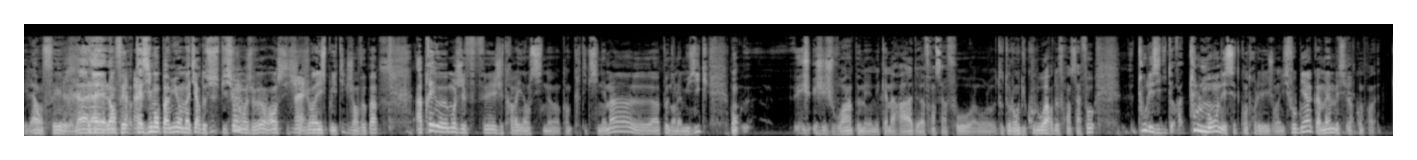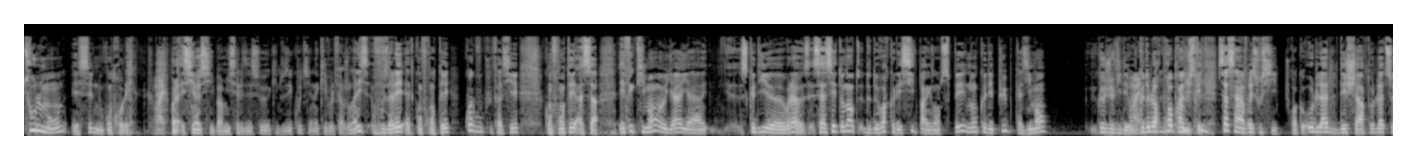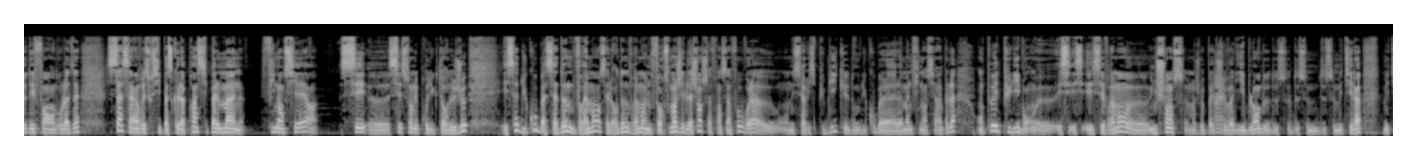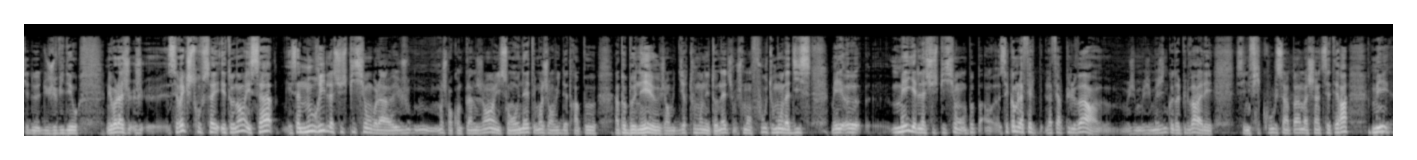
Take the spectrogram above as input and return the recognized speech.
Et là, on fait, là, là, là, on fait quasiment pas mieux en matière de suspicion. Moi, je veux vraiment, si je suis journaliste politique, j'en veux pas. Après, euh, moi, j'ai fait, j'ai travaillé dans le cinéma en tant que critique cinéma, euh, un peu dans la musique. Bon je, je vois un peu mes, mes, camarades à France Info, euh, tout au long du couloir de France Info, tous les éditeurs, tout le monde essaie de contrôler les journalistes. Il faut bien quand même essayer de comprendre. Tout le monde essaie de nous contrôler. Ouais. Voilà. Et si ainsi, parmi celles et ceux qui nous écoutent, il y en a qui veulent faire journaliste, vous allez être confrontés, quoi que vous fassiez, confrontés à ça. Effectivement, il y a, y a ce que dit, euh, voilà, c'est assez étonnant de, de voir que les sites, par exemple, SP, n'ont que des pubs quasiment que jeux vidéo, Ouais. que de leur propre industrie. Ça, c'est un vrai souci. Je crois qu'au-delà des chartes, au-delà de se défendre, au-delà de ça, c'est un vrai souci parce que la principale manne financière, c'est euh, ce sont les producteurs de jeux. Et ça du coup bah ça donne vraiment ça leur donne vraiment une force. Moi j'ai de la chance à France Info voilà euh, on est service public donc du coup bah, la, la manne financière n'est pas là. On peut être plus libre. Euh, et c'est- vraiment euh, une chance. Moi je veux pas être Ouais. chevalier blanc de, de ce de ce de ce métier là métier de- du jeu vidéo. Mais voilà je, je- c'est vrai que je trouve ça étonnant et ça et ça nourrit de la suspicion voilà. Je, moi je rencontre plein de gens ils sont honnêtes et moi j'ai envie d'être un peu un peu bené euh, j'ai envie de dire tout le monde est honnête je, je m'en fous tout le monde a 10 mais euh, mais il y a de la suspicion. On peut pas. C'est comme l'affaire Pulvar. J'im- J'imagine qu'Audrey Pulvar, elle est, c'est une fille cool, sympa, machin, etc. Mais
